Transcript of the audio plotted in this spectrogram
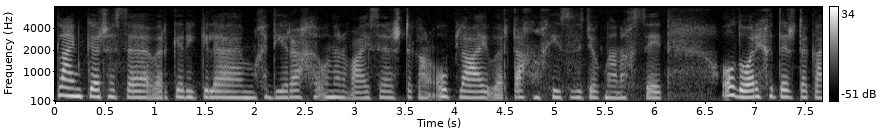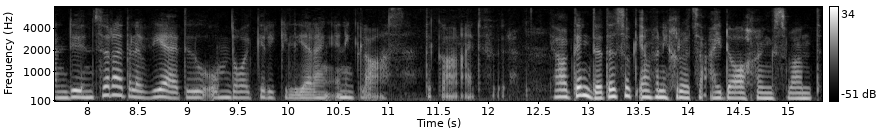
klein kursusse oor kurrikulum, gedurende onderwysers te kan oplei oor tegnologie soos jy ook nou nog gesê het, al daardie goeders te kan doen sodat hulle weet hoe om daai kurrikulering in die klas te kan uitvoer. Ja, ek dink dit is ook een van die grootste uitdagings want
